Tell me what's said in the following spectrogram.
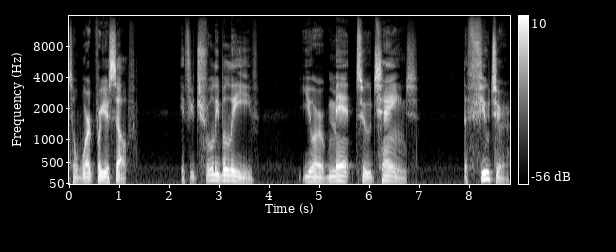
to work for yourself, if you truly believe you're meant to change the future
